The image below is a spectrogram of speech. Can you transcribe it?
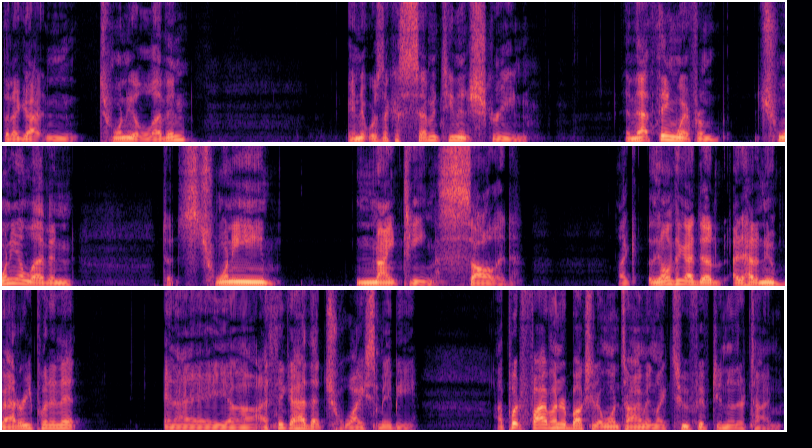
that I got in 2011, and it was like a 17 inch screen. And that thing went from 2011 to 2019 solid. Like the only thing I did, I had a new battery put in it, and I uh, I think I had that twice maybe. I put 500 bucks in it one time and like 250 another time.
